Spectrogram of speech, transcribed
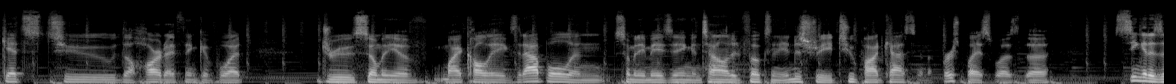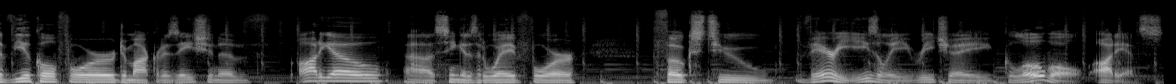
gets to the heart i think of what drew so many of my colleagues at apple and so many amazing and talented folks in the industry to podcasting in the first place was the seeing it as a vehicle for democratization of audio, uh, seeing it as a way for folks to very easily reach a global audience,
